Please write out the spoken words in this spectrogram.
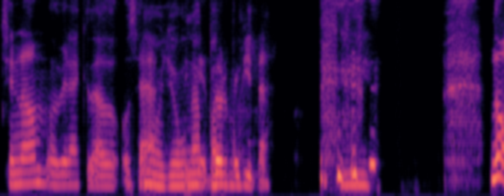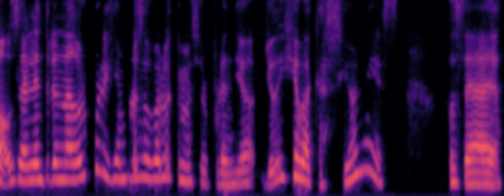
si no, me hubiera quedado, o no, sea, yo de una papa. dormidita. Sí, No, o sea, el entrenador, por ejemplo, eso fue lo que me sorprendió. Yo dije vacaciones, o sea,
